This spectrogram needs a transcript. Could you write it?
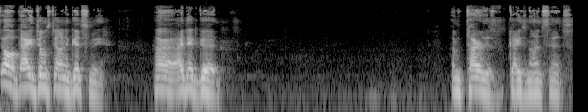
Oh, guy jumps down and gets me. All right, I did good. I'm tired of this guy's nonsense.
